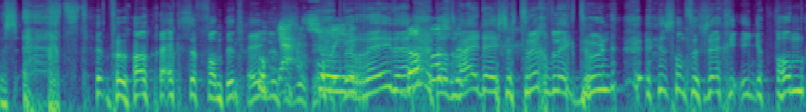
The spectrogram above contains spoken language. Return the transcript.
het is- Dat is echt het belangrijkste van dit hele Ja, seizoen. sorry. De reden Dat dat, was me- wij deze terugblik doen, is om te zeggen, in Japan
